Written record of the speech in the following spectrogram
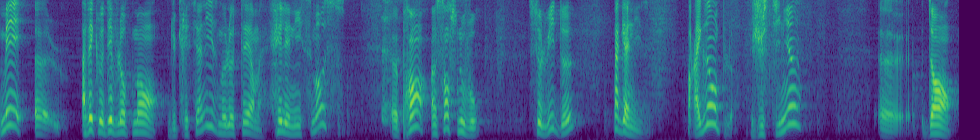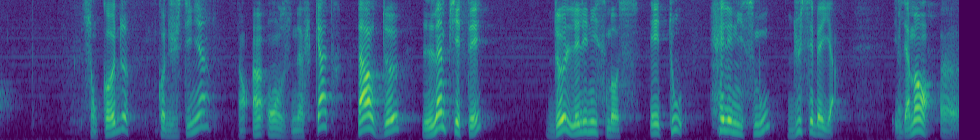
Mais euh, avec le développement du christianisme, le terme hellénismos euh, prend un sens nouveau celui de paganisme. Par exemple, Justinien, euh, dans son code, code justinien, en 1.11.9.4, parle de l'impiété de l'hellénismos et tout hellénismou du Sébeia. Évidemment, euh,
